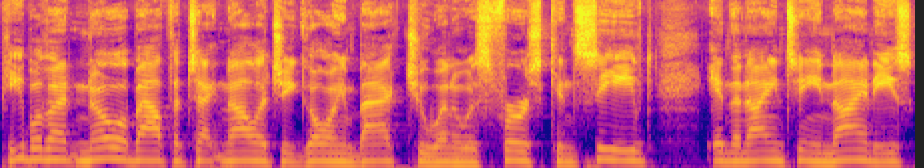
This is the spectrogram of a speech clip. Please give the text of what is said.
People that know about the technology going back to when it was first conceived in the 1990s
